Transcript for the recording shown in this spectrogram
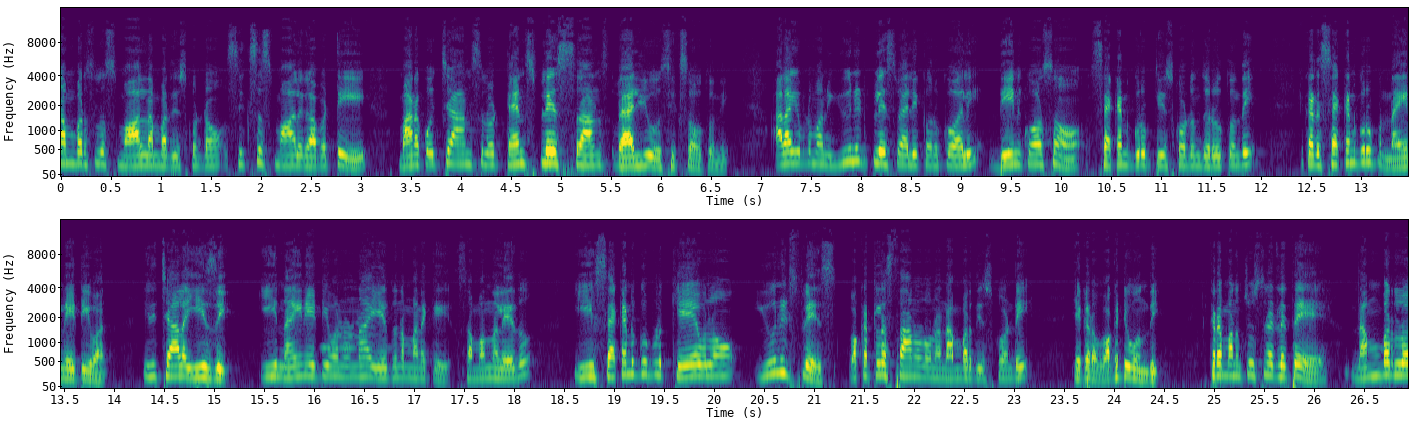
నంబర్స్లో స్మాల్ నెంబర్ తీసుకుంటాం. సిక్స్ స్మాల్ కాబట్టి మనకు వచ్చే ఆన్సర్లో టెన్స్ ప్లేస్ వాల్యూ సిక్స్ అవుతుంది. అలాగే ఇప్పుడు మనం యూనిట్ ప్లేస్ వాల్యూ కనుక్కోవాలి. దీనికోసం సెకండ్ గ్రూప్ తీసుకోవడం జరుగుతుంది. ఇక్కడ second group nine eighty one ఇది చాలా ఈజీ ఈ నైన్ ఎయిటీ వన్ ఉన్నా ఏదన్నా మనకి సంబంధం లేదు. ఈ సెకండ్ గ్రూప్లో కేవలం యూనిట్స్ ప్లేస్ ఒకట్ల స్థానంలో ఉన్న నంబర్ తీసుకోండి. ఇక్కడ ఒకటి ఉంది. ఇక్కడ మనం చూసినట్లయితే నంబర్లో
